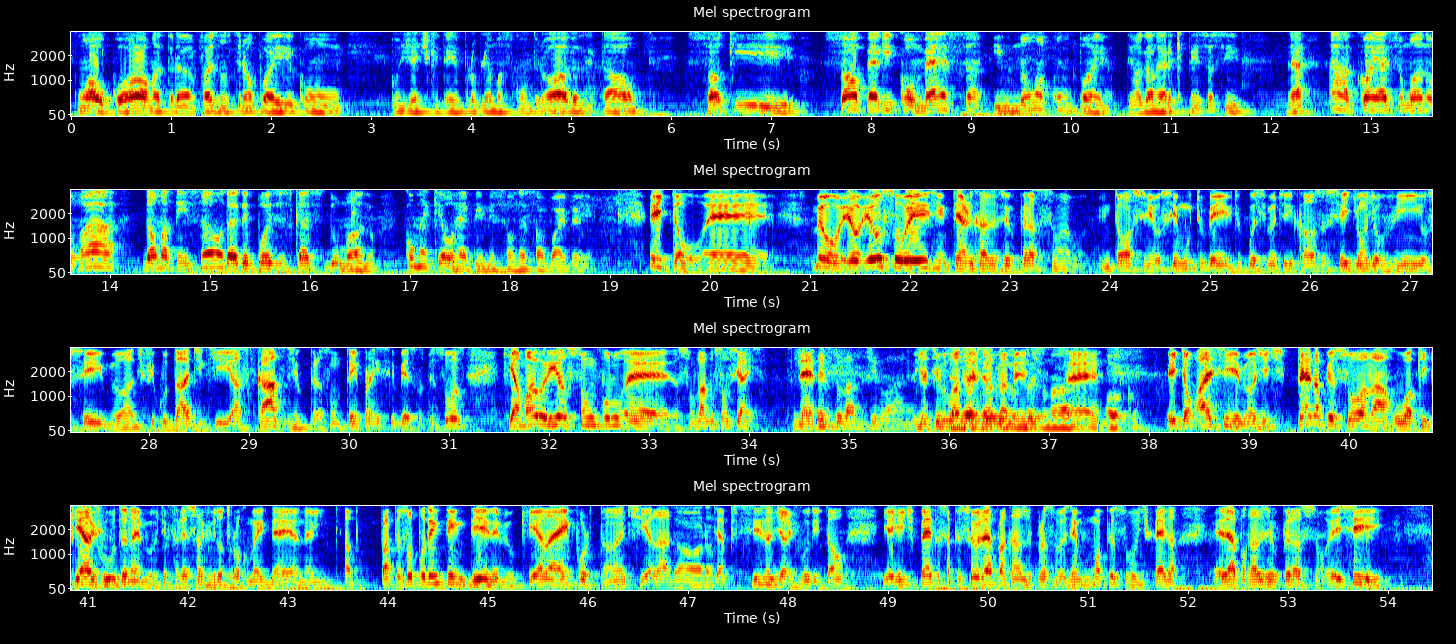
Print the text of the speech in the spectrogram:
com alcoólatra, faz uns trampos aí com, com gente que tem problemas com drogas e tal. Só que só pega e começa e não acompanha. Tem uma galera que pensa assim, né? Ah, conhece o mano lá, dá uma atenção, daí depois esquece do mano. Como é que é o rap em missão nessa vibe aí? Então, é. Meu, eu, eu sou ex-interno de casa de recuperação, né, mano? Então, assim, eu sei muito bem, eu tenho conhecimento de causa, eu sei de onde eu vim, eu sei meu, a dificuldade que as casas de recuperação têm para receber essas pessoas, que a maioria são, volu é, são vagas sociais. Você né? já teve do lado de lá, né? Eu já tive lá já atrás, teve dos exatamente. dois lados, É. louco. Então, assim, meu, a gente pega a pessoa na rua que quer ajuda, né, meu? A gente oferece ajuda, troca uma ideia, né? A- Pra pessoa poder entender, né, meu, que ela é importante, ela, ela precisa de ajuda e tal. E a gente pega essa pessoa e leva pra casa de recuperação. Por exemplo, uma pessoa, a gente pega e leva pra casa de recuperação. Esse,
